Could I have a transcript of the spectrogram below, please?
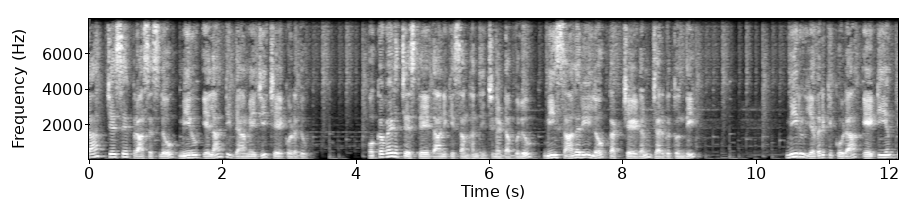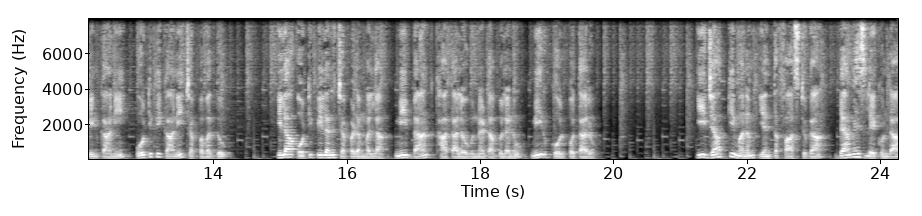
ప్యాక్ చేసే ప్రాసెస్లో మీరు ఎలాంటి డ్యామేజీ చేయకూడదు. ఒకవేళ చేస్తే దానికి సంబంధించిన డబ్బులు మీ సాలరీలో కట్ చేయడం జరుగుతుంది. మీరు ఎవరికి కూడా ఏటీఎం పిన్ కానీ ఓటీపీ కానీ చెప్పవద్దు. ఇలా ఓటీపీలను చెప్పడం వల్ల మీ బ్యాంక్ ఖాతాలో ఉన్న డబ్బులను మీరు కోల్పోతారు. ఈ జాబ్కి మనం ఎంత ఫాస్టుగా డ్యామేజ్ లేకుండా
